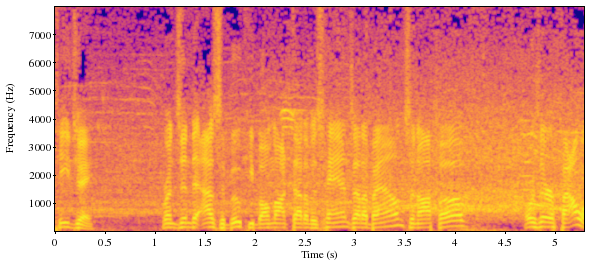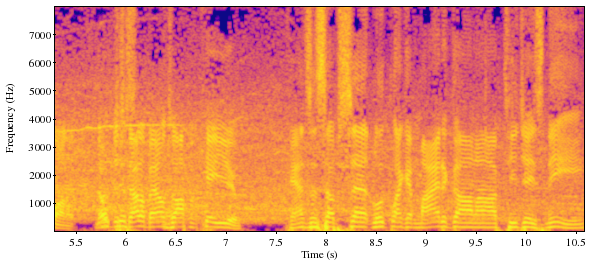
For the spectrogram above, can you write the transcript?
TJ runs into Azubuike. Ball knocked out of his hands, out of bounds, and off of. Or is there a foul on it? No, No, just, just- out of bounds uh, off of KU. Kansas upset. Looked like it might have gone off TJ's knee.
